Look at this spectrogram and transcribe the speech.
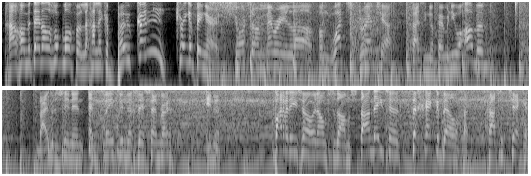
We gaan gewoon meteen alles oploffen. We gaan lekker beuken. Triggerfinger. Short Term Memory Love van Watch Grabs ya. 15 november nieuwe album. Wij hebben er zin in. En 22 december in het Paradiso in Amsterdam staan deze te gekke Belgen. Ga ze checken.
